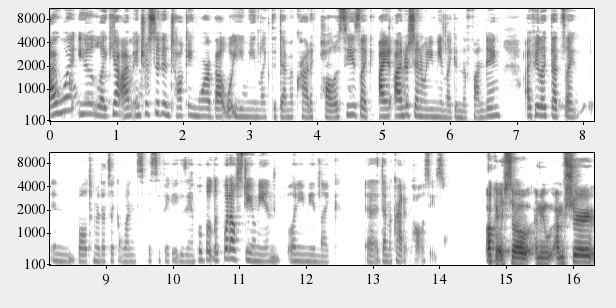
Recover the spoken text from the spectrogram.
I want you like yeah, I'm interested in talking more about what you mean like the democratic policies. Like I, I understand what you mean like in the funding. I feel like that's like in Baltimore that's like one specific example, but like what else do you mean when you mean like uh, democratic policies? Okay, so I mean, I'm sure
